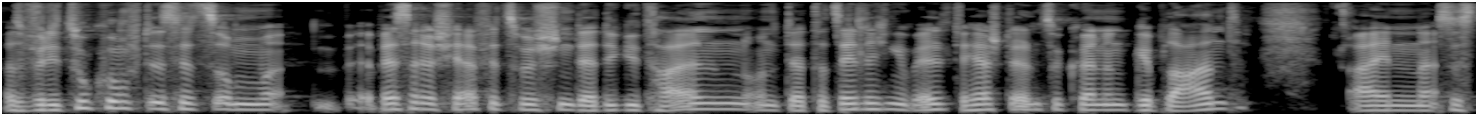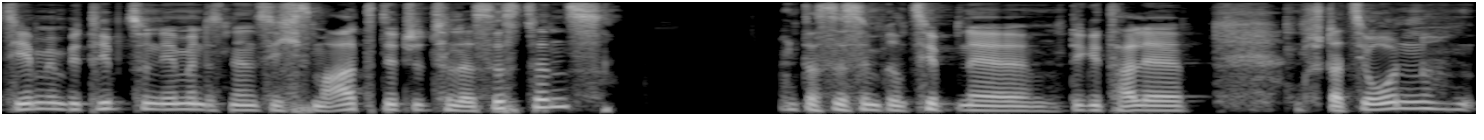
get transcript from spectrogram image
Also für die Zukunft ist jetzt, um bessere Schärfe zwischen der digitalen und der tatsächlichen Welt herstellen zu können, geplant, ein System in Betrieb zu nehmen, das nennt sich Smart Digital Assistance. Das ist im Prinzip eine digitale Station.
